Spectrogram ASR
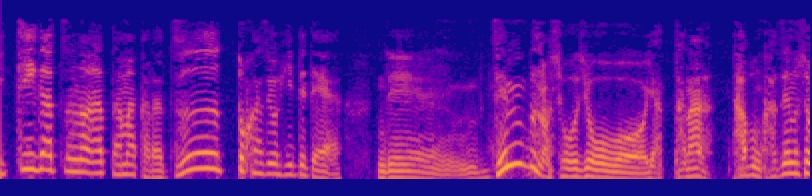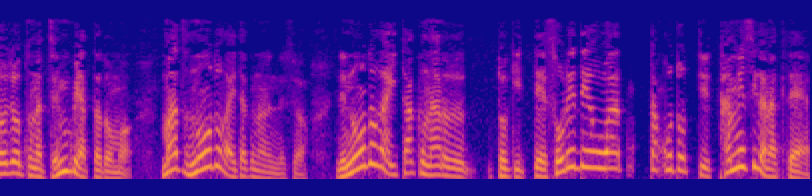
1月の頭からずーっと風邪をひいてて、で、全部の症状をやったな。多分風邪の症状ってのは全部やったと思う。まず喉が痛くなるんですよ。で、喉が痛くなる時って、それで終わったことっていう試しがなくて、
